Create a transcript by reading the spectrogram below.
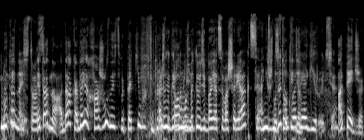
Ну, ну это одна ситуация. Это одна. А да, когда я хожу, знаете, вот таким вот... Например, ну, может быть, люди боятся вашей реакции, они же не вот знают, как вы отреагируете. Опять же, же,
